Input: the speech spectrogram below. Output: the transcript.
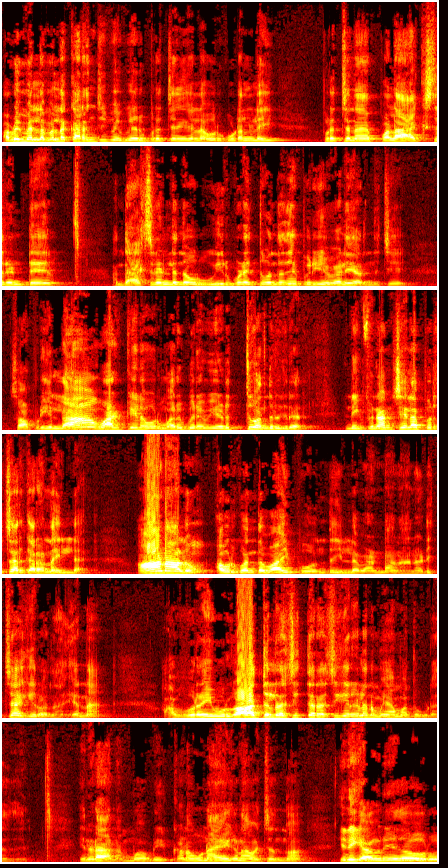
அப்படியே மெல்ல மெல்ல கரைஞ்சி வெவ்வேறு பிரச்சனைகள் அவருக்கு உடல்நிலை பிரச்சனை பல ஆக்சிடெண்ட்டு அந்த ஆக்சிடெண்ட்லேருந்து ஒரு உயிர் பிழைத்து வந்ததே பெரிய வேலையாக இருந்துச்சு. ஸோ அப்படியெல்லாம் வாழ்க்கையில் ஒரு மறுபிறவி எடுத்து வந்திருக்கிறார். இன்றைக்கி ஃபினான்ஷியலாக பெருசாக இருக்காரான்னா இல்லை. ஆனாலும் அவருக்கு வந்த வாய்ப்பு வந்து இல்லை வேண்டாம். நான் நடித்தா ஹீரோ தான். ஏன்னா அவரை ஒரு காலத்தில் ரசித்த ரசிகர்களை நம்ம ஏமாற்றக்கூடாது என்னடா நம்ம அப்படி கனவு நாயகனாக வச்சுருந்தோம். இன்றைக்கி அவர் ஏதோ ஒரு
